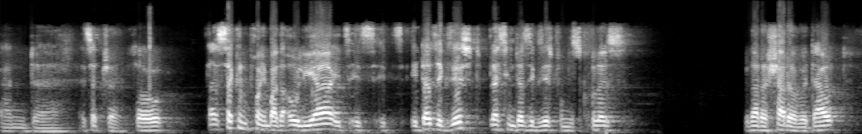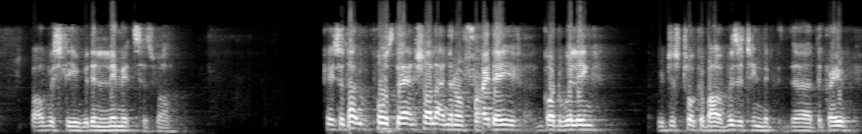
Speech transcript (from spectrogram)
and uh, etc. So that second point by the awliya, it's, it's, it's, it does exist. Blessing does exist from the scholars, without a shadow of a doubt, but obviously within limits as well. Okay, so that we pause there, inshallah, and then on Friday, God willing, we just talk about visiting the, the, the grave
